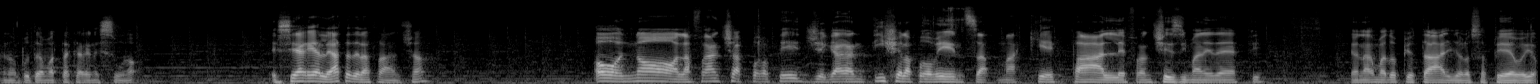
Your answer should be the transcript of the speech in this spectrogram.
e non potremo attaccare nessuno. E si è rialleata della Francia? Oh no, la Francia protegge, garantisce la Provenza. Ma che palle, francesi maledetti. È un'arma a doppio taglio, lo sapevo io.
